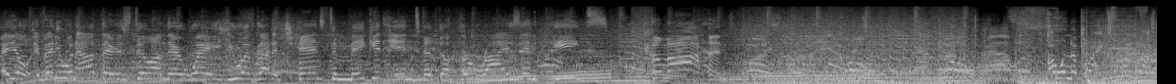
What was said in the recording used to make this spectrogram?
Hey, yo, if anyone out there is still on their way, you have got a chance to make it into the Horizon heats. Come on! I want the bike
